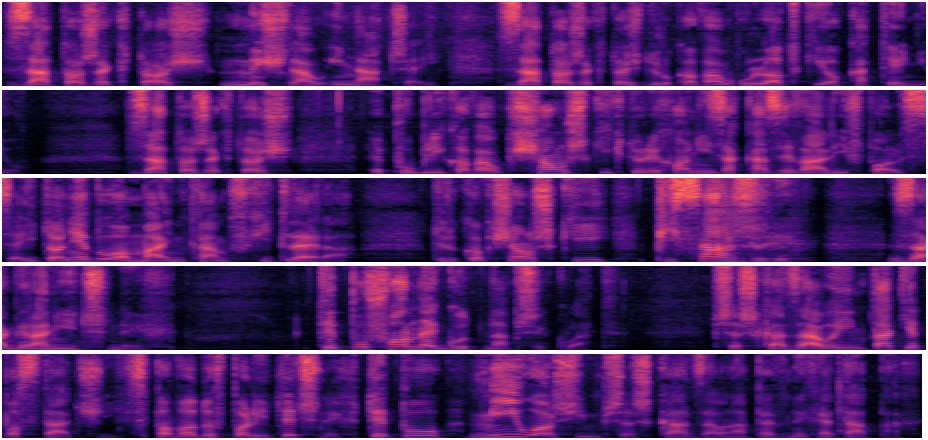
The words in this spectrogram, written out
Za to, że ktoś myślał inaczej. Za to, że ktoś drukował ulotki o Katyniu. Za to, że ktoś y, publikował książki, których oni zakazywali w Polsce. I to nie było Mein Kampf Hitlera, tylko książki pisarzy zagranicznych typu Fonegut na przykład. Przeszkadzały im takie postaci z powodów politycznych, typu Miłosz im przeszkadzał na pewnych etapach.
